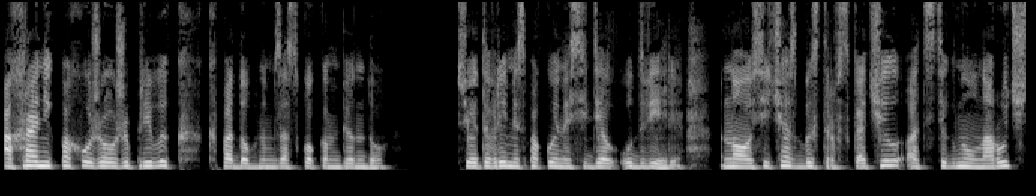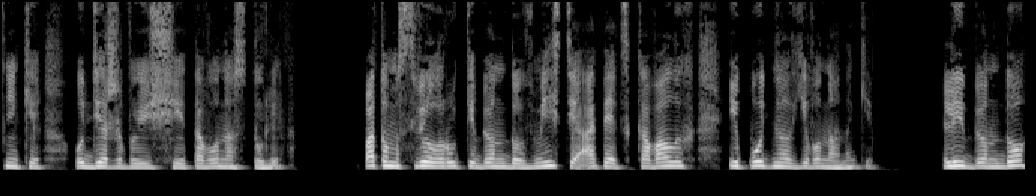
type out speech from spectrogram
Охранник, похоже, уже привык к подобным заскокам Бёндо. Все это время спокойно сидел у двери, но сейчас быстро вскочил, отстегнул наручники, удерживающие того на стуле. Потом свел руки Бёндо вместе, опять сковал их и поднял его на ноги. Ли Бёндо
